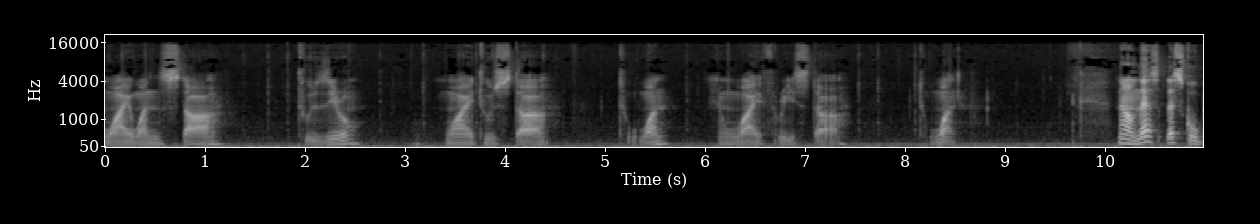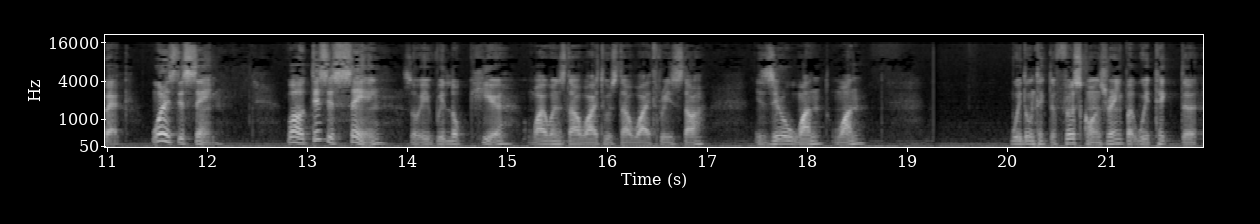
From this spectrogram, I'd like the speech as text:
y1 star to 0, y2 star to 1, and y3 star to 1. Now let's, let's go back. What is this saying? Well, this is saying, so if we look here, y1 star, y2 star, y3 star is 0, 1, 1. We don't take the first constraint, but we take the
